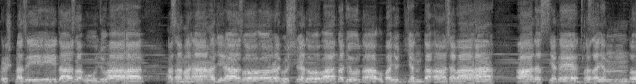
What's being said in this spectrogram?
कृष्णसीदास ऊजुवाः। असमना अजिरासो रघुष्यदो वातजूता उपयुज्यन्त आशवाः आदस्यते ध्वसयन्तो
